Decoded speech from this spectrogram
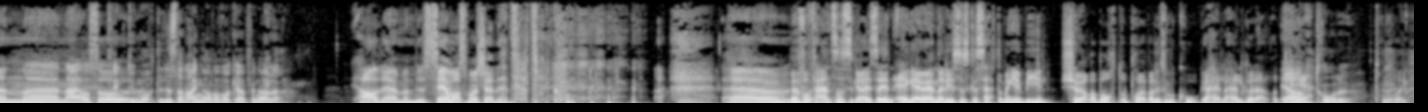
men eh, nei, også Tenk du måtte til Stavanger for å få cupfinale. Ja, det, men du ser hva som har skjedd etter at jeg kom. Uh, Men for fansen som greier seg inn, jeg er jo en av de som skal sette meg i en bil, kjøre bort og prøve liksom å koke hele helga der. Og det Ja. Tror du. tror jeg.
